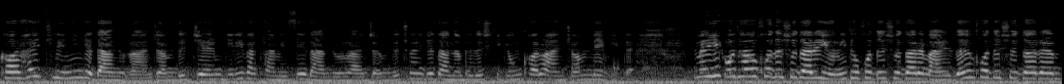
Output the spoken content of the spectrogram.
کارهای cleaning دندون رو انجام میده جرمگیری و تمیزی دندون رو انجام میده چون اینجا دندان پزشکی اون کار رو انجام نمیده. و یک اتاق خودشو داره unit خودشو داره مریضای خودشو داره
